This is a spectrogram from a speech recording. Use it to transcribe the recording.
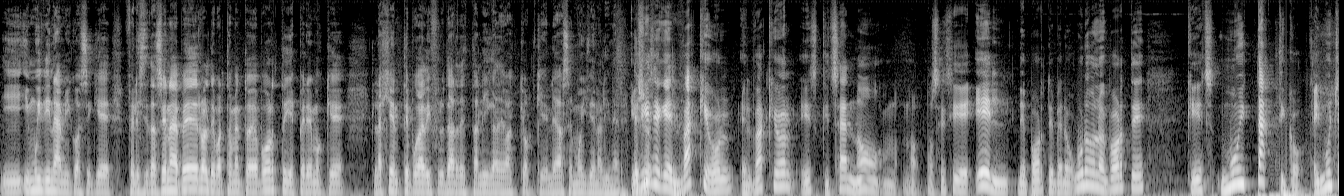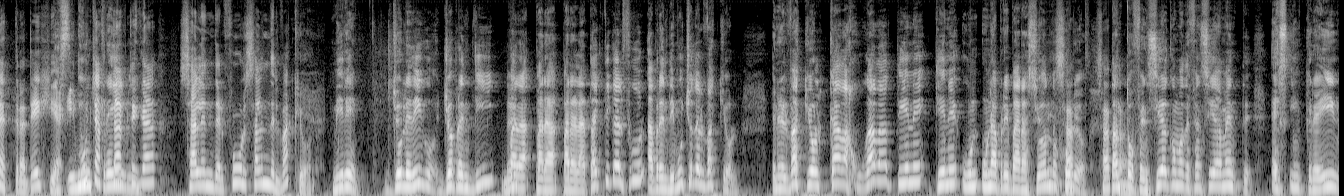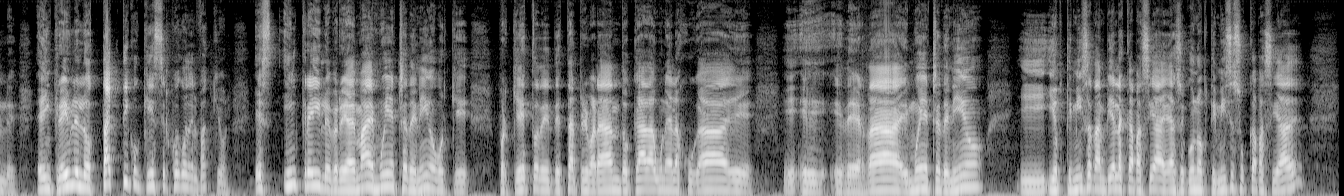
y, muy dinámico. Así que felicitaciones a Pedro, al Departamento de Deporte y esperemos que la gente pueda disfrutar de esta liga de básquetbol que le hace muy bien a Linares. Y fíjese que el básquetbol, el básquetbol es quizás no, no, no sé si el deporte, pero uno de los deportes que es muy táctico. Hay mucha estrategia y muchas tácticas salen del fútbol, salen del básquetbol. Mire, yo le digo, yo aprendí para, para, para la táctica del fútbol, aprendí mucho del básquetbol en el básquetbol cada jugada tiene, tiene una preparación, don Julio, tanto ofensiva como defensivamente. Es increíble, es increíble lo táctico que es el juego del básquetbol. Es increíble, pero además es muy entretenido porque, porque esto de, estar preparando cada una de las jugadas eh, eh, eh, de verdad es muy entretenido y, y optimiza también las capacidades, hace que uno optimice sus capacidades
